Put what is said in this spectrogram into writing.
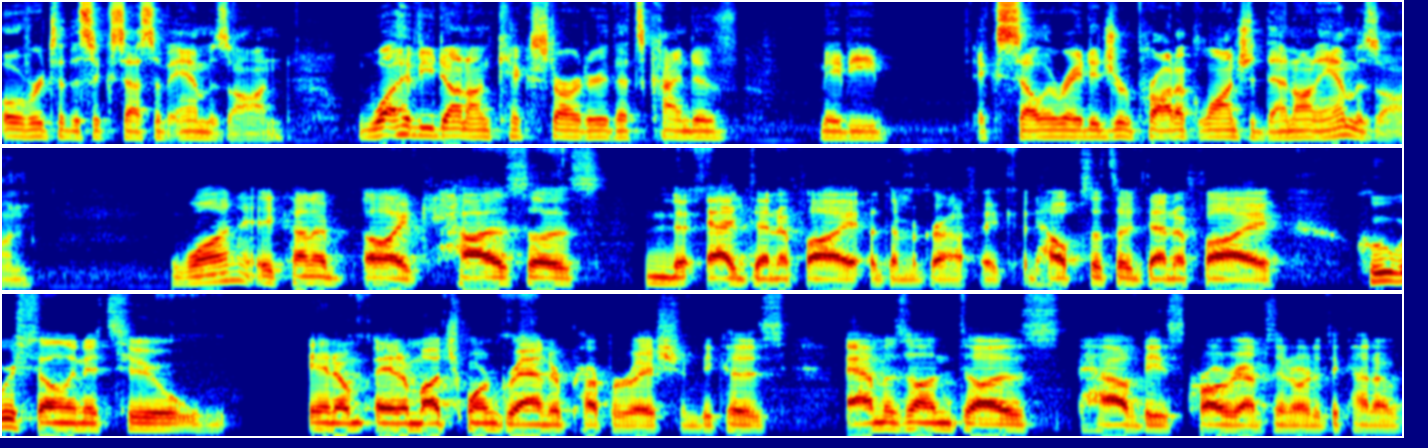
over to the success of Amazon? What have you done on Kickstarter that's kind of maybe accelerated your product launch then on Amazon? One, it kind of like has us identify a demographic. It helps us identify who we're selling it to in a, in a much more grander preparation because Amazon does have these programs in order to kind of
